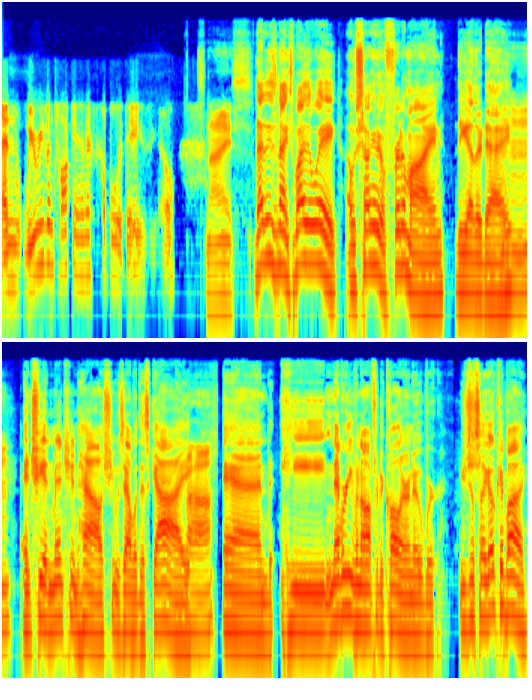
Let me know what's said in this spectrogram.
And we were even talking the next couple of days. You know. It's nice. That is nice. By the way, I was talking to a friend of mine the other day, Mhm. and she had mentioned how she was out with this guy, Uh-huh. and he never even offered to call her an Uber. He's just like, okay, bye.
